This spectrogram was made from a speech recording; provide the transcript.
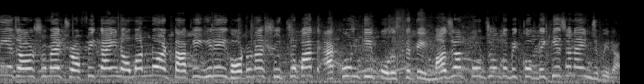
নিয়ে যাওয়ার সময় ট্রাফিক আইন অমান্য আর তাকে ঘিরে এই ঘটনার সূত্রপাত। এখন কি পরিস্থিতি? মাঝরাত পর্যন্ত বিক্ষোভ দেখিয়েছেন আইনজীবীরা।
